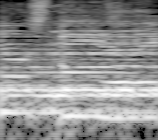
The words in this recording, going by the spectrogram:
años día y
